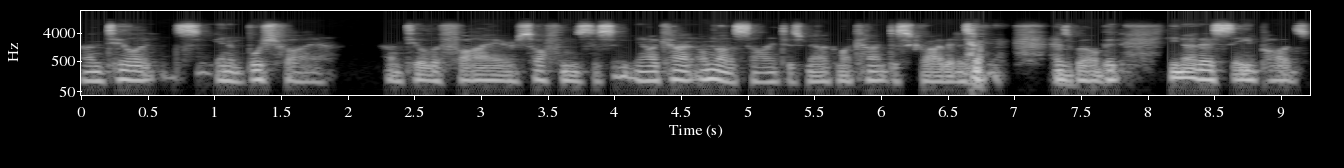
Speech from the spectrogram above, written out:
until it's in a bushfire, until the fire softens the, you know, I can't, I'm not a scientist, Malcolm, I can't describe it as, as well, but you know, there's seed pods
